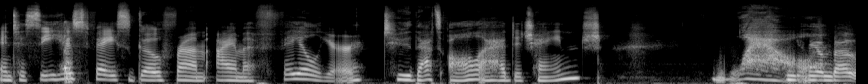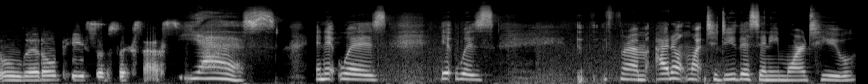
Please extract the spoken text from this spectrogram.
And to see his face go from I am a failure to that's all I had to change. Wow. Giving them that little piece of success. Yes. And it was it was from I don't want to do this anymore to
